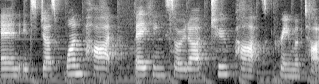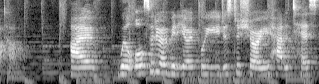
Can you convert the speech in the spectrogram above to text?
and it's just one part baking soda, two parts cream of tartar. I will also do a video for you just to show you how to test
